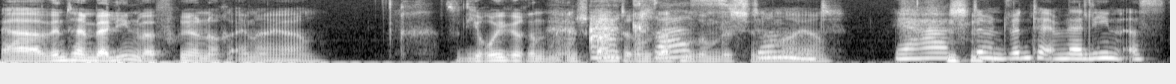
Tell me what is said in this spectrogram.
Ja, Winter in Berlin war früher noch einer, ja. So die ruhigeren, entspannteren ah, krass, Sachen so ein bisschen stimmt. immer, ja. Ja, stimmt. Winter in Berlin ist,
